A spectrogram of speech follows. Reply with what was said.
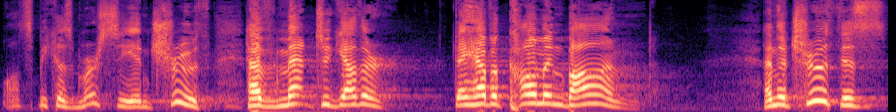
Well, it's because mercy and truth have met together, they have a common bond. And the truth is,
